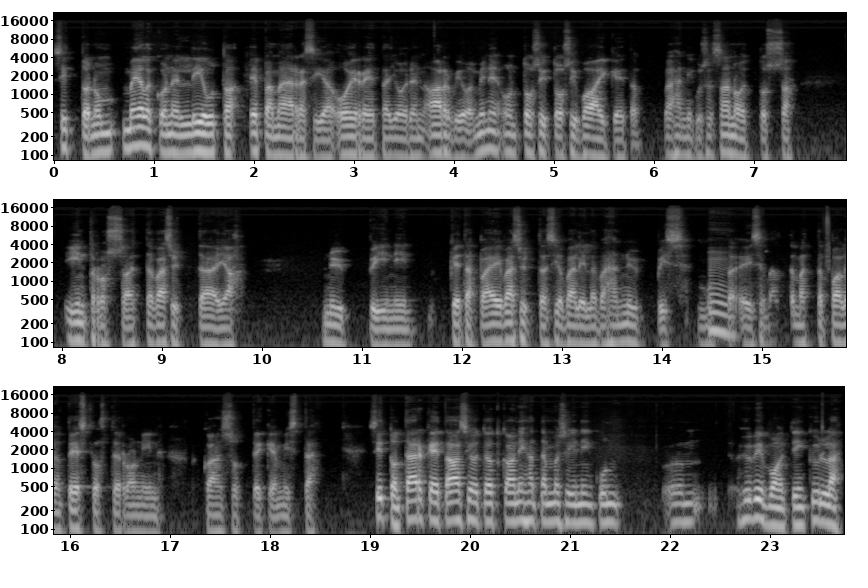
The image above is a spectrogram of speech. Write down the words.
Sitten on melkoinen liuta epämääräisiä oireita, joiden arvioiminen on tosi tosi vaikeaa. Vähän niin kuin sä sanoit tuossa introssa, että väsyttää ja nyppii, niin ketäpä ei väsyttäisi ja välillä vähän nyppis, mutta mm. ei se välttämättä paljon testosteronin kanssa tekemistä. Sitten on tärkeitä asioita, jotka on ihan tämmöisiä niin kuin, hyvinvointiin kyllä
